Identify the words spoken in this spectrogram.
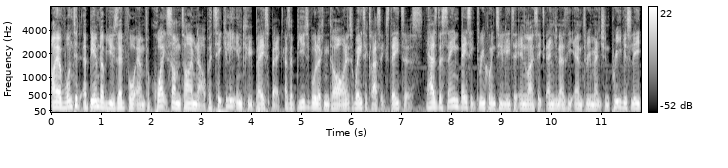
I have wanted a BMW Z4M for quite some time now, particularly in coupe spec, as a beautiful looking car on its way to classic status. It has the same basic 3.2 litre inline 6 engine as the M3 mentioned previously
